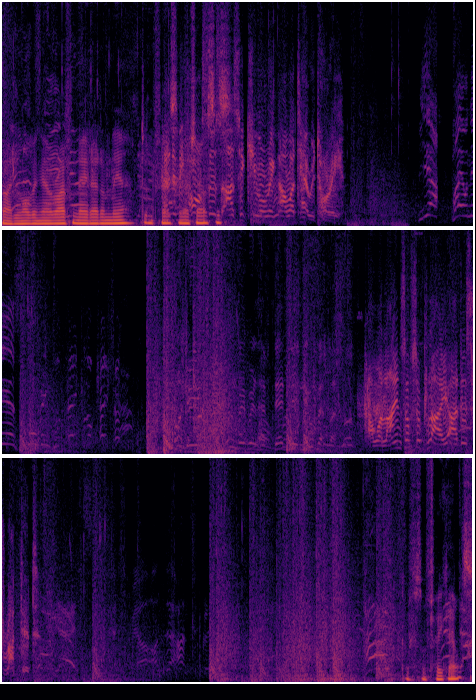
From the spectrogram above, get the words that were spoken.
tried lobbing a rifle nade at him there. Didn't fancy Enemy my forces chances. are securing our territory. Yeah, pioneers moving to take location. We will have deadly new weapons. Our lines of supply are disrupted. Go for some fake outs.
